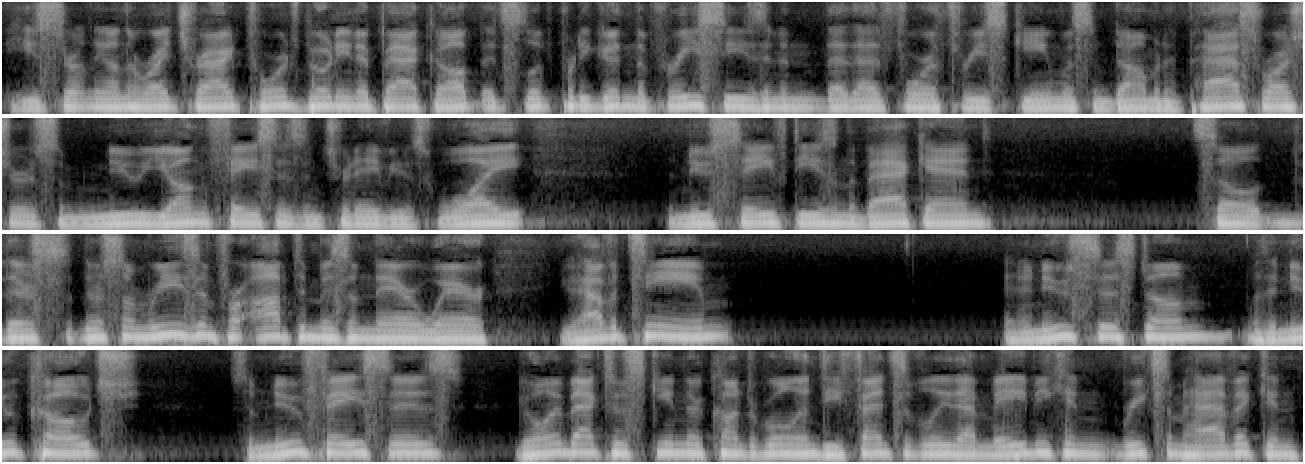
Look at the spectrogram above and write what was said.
he's certainly on the right track towards building it back up. It's looked pretty good in the preseason in that, that 4-3 scheme with some dominant pass rushers, some new young faces in Tre'Davious White, the new safeties in the back end. So there's there's some reason for optimism there where you have a team in a new system with a new coach, some new faces, going back to a scheme they're comfortable in defensively that maybe can wreak some havoc and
